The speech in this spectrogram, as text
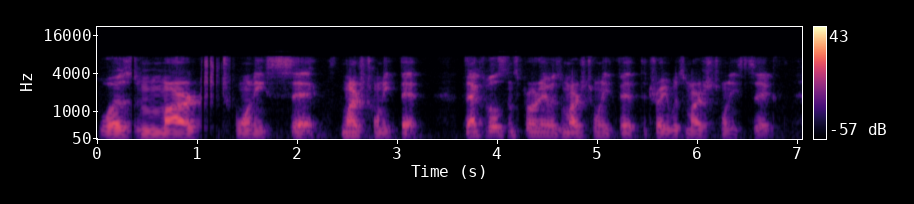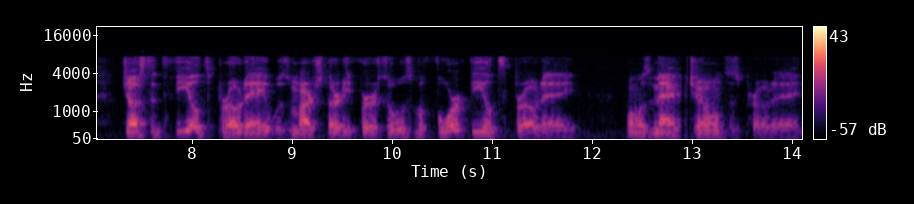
was March 26th, March 25th. Zach Wilson's pro day was March 25th. The trade was March 26th. Justin Fields' pro day was March 31st. So it was before Fields' pro day. When was Mac Jones's pro day?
